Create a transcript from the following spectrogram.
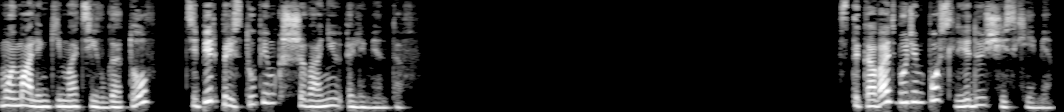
Мой маленький мотив готов, теперь приступим к сшиванию элементов. Стыковать будем по следующей схеме.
